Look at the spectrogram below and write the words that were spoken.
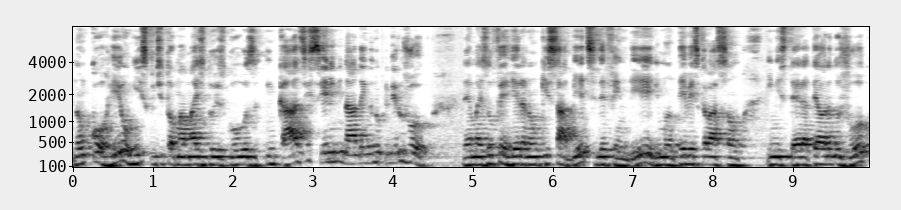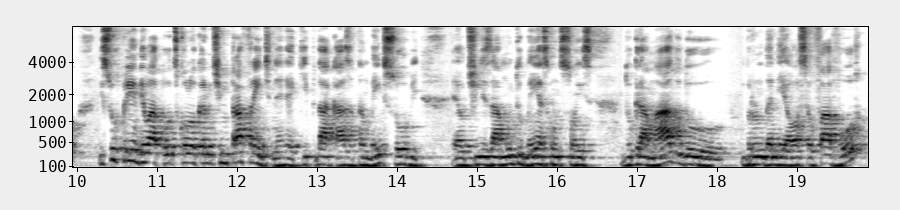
não correr o risco de tomar mais dois gols em casa e ser eliminado ainda no primeiro jogo. Né? Mas o Ferreira não quis saber de se defender, ele manteve a escalação em mistério até a hora do jogo e surpreendeu a todos colocando o time para frente. Né? A equipe da casa também soube é, utilizar muito bem as condições do gramado do, Bruno Daniel a seu favor,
